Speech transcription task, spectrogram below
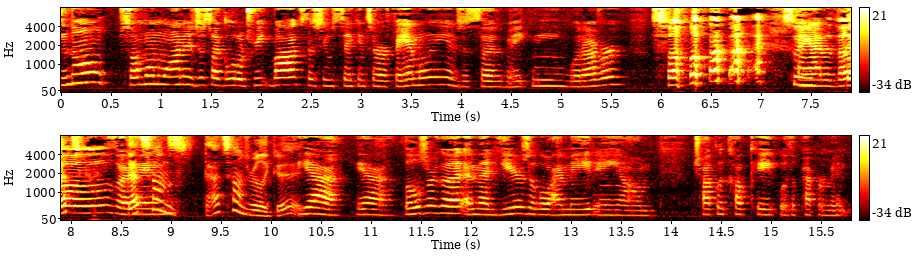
No, someone wanted just like a little treat box that she was taking to her family, and just said, "Make me whatever." So, So I you- added those. I That made- sounds. That sounds really good. Yeah, yeah, those are good. And then years ago, I made a um, chocolate cupcake with a peppermint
